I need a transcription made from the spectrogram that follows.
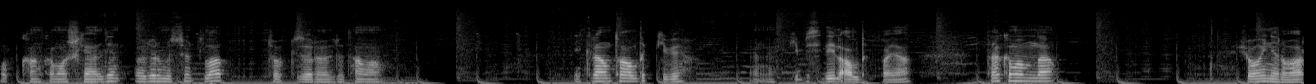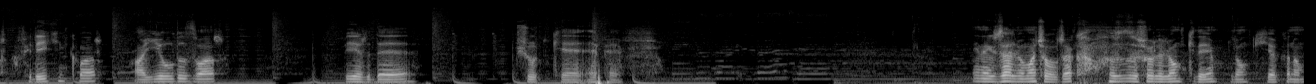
Hop kankam hoş geldin. Ölür müsün? La çok güzel öldü tamam. İlk round'u aldık gibi. Yani gibisi değil aldık bayağı. Takımımda Joiner var, Freaking var, Ay Yıldız var. Bir de Şutke FF. Yine güzel bir maç olacak. Hızlı şöyle long gideyim. Long yakınım.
